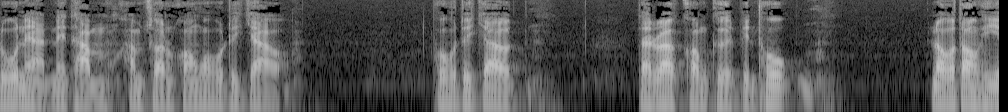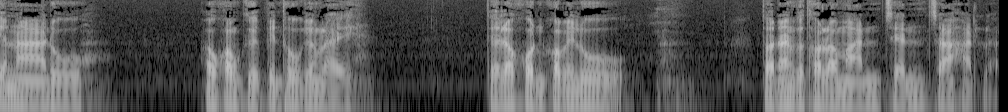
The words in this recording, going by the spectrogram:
รู้ในอัตในธรรมคำสอนของพระพุทธเจ้า พระพุทธเจ้าแต่ว่าความเกิดเป็นทุกข์ เราก็ต้องพิจารณาดูเอาความเกิดเป็นทุกข์อย่างไร แต่ละคนก็ไม่รู้ ตอนนั้นก็ทรมานแสนสาหัสละ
